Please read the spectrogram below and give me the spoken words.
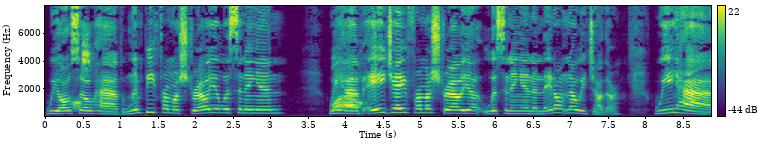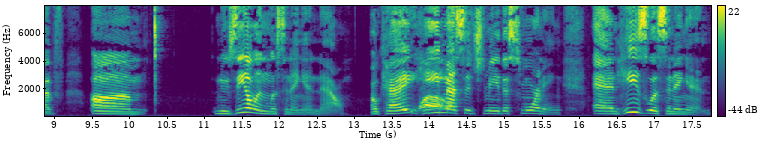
We also have Limpy from Australia listening in. We Wow. have AJ from Australia listening in, and they don't know each other. We have um, New Zealand listening in now. Okay, Wow. he messaged me this morning, and he's listening in.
